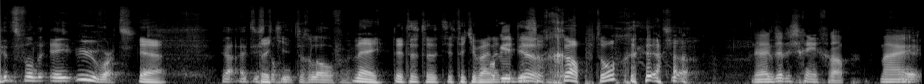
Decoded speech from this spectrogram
lid van de EU wordt. Ja. Ja, het is dat toch je, niet te geloven. Nee, dit is dat, dat je bijna. Dit is een grap, toch? ja. Nee, dat is geen grap. Maar nee.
